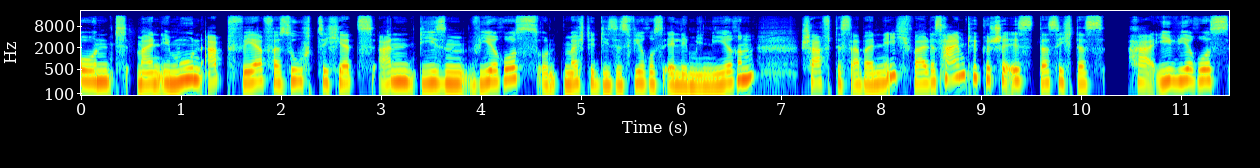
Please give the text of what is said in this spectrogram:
Und mein Immunabwehr versucht sich jetzt an diesem Virus und möchte dieses Virus eliminieren, schafft es aber nicht, weil das Heimtückische ist, dass sich das HI-Virus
